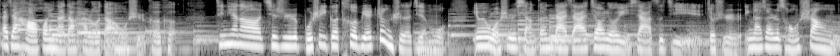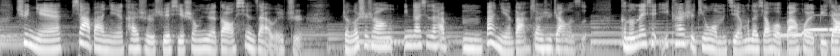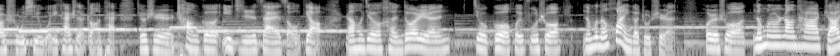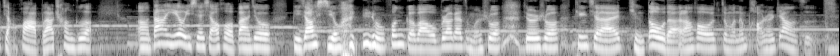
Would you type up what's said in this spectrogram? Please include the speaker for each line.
Speaker 1: 大家好，欢迎来到海螺岛，我是可可。今天呢，其实不是一个特别正式的节目，因为我是想跟大家交流一下自己，就是应该算是从上去年下半年开始学习声乐到现在为止，整个时长应该现在还嗯半年吧，算是这样子。可能那些一开始听我们节目的小伙伴会比较熟悉我一开始的状态，就是唱歌一直在走调，然后就很多人就给我回复说，能不能换一个主持人，或者说能不能让他只要讲话不要唱歌。嗯，当然也有一些小伙伴就比较喜欢这种风格吧，我不知道该怎么说，就是说听起来挺逗的，然后怎么能跑成这样子？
